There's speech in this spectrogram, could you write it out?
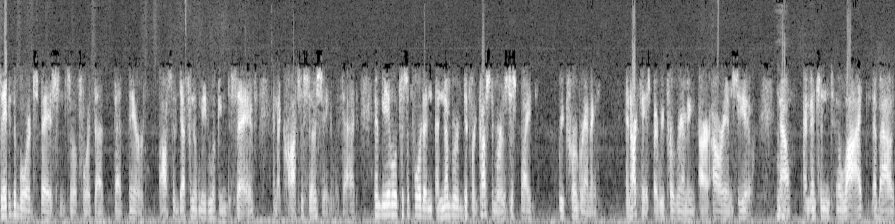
save the board space and so forth that, that they're also definitely looking to save and the costs associated with that, and be able to support a, a number of different customers just by reprogramming. In our case, by reprogramming our, our MCU. Mm-hmm. Now, I mentioned a lot about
